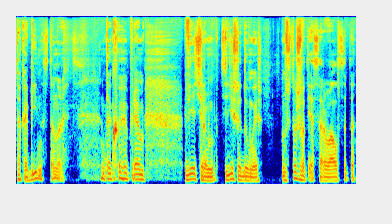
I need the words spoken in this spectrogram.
так обидно становится. Такое прям вечером сидишь и думаешь, ну что же вот я сорвался-то?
